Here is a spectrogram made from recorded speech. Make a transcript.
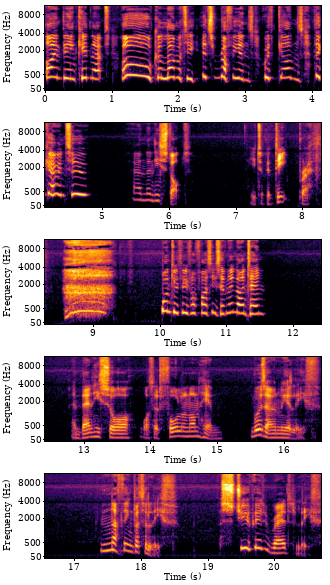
I'm being kidnapped! Oh, calamity! It's ruffians with guns! They're going to. And then he stopped. He took a deep breath. One, two, three, four, five, six, seven, eight, nine, ten and then he saw what had fallen on him was only a leaf. Nothing but a leaf. A stupid red leaf.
